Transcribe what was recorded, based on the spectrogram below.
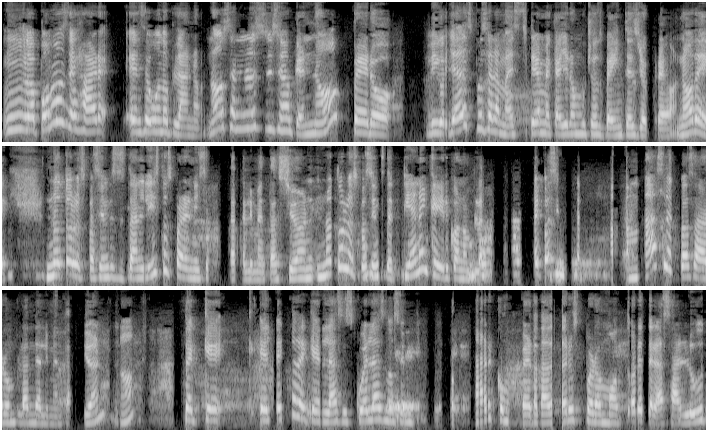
mm, lo podemos dejar en segundo plano, ¿no? O sea, no estoy diciendo que no, pero digo, ya después de la maestría me cayeron muchos veintes, yo creo, ¿no? De no todos los pacientes están listos para iniciar la alimentación, no todos los pacientes tienen que ir con un plan. Hay pacientes que jamás les vas a dar un plan de alimentación, ¿no? O sea, que el hecho de que en las escuelas nos empiecen a formar como verdaderos promotores de la salud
